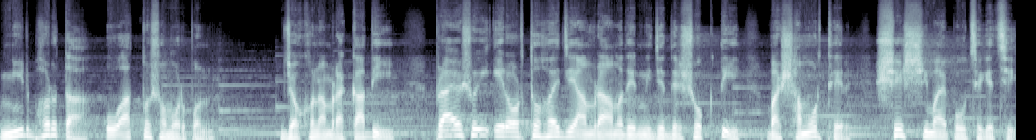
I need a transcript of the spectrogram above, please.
নির্ভরতা ও আত্মসমর্পণ। যখন আমরা কাঁদি, প্রায়শই এর অর্থ হয় যে আমরা আমাদের নিজেদের শক্তি বা সামর্থ্যের শেষ সীমায় পৌঁছে গেছি।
